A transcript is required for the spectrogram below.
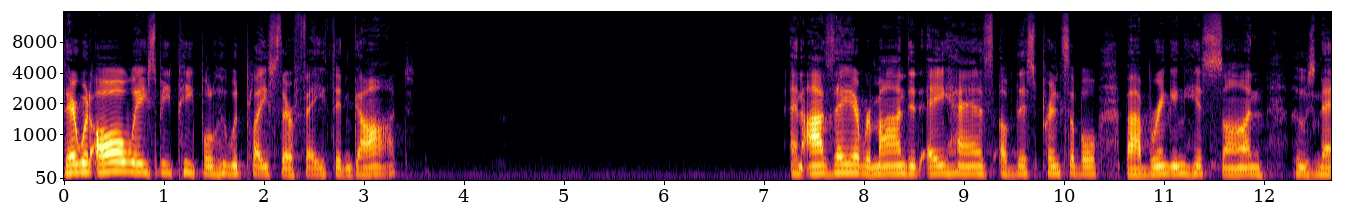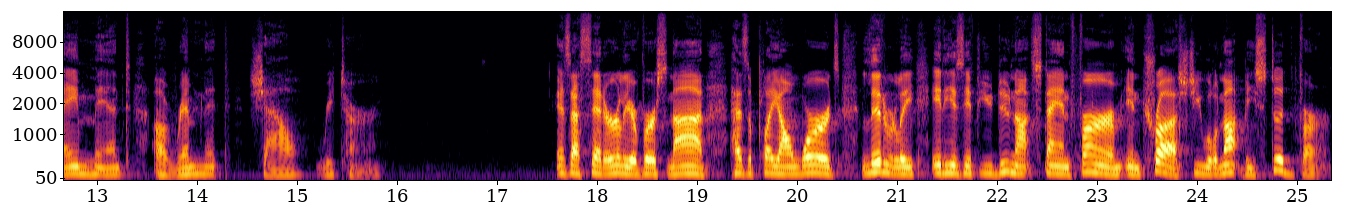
There would always be people who would place their faith in God. And Isaiah reminded Ahaz of this principle by bringing his son, whose name meant a remnant shall return. As I said earlier, verse 9 has a play on words. Literally, it is if you do not stand firm in trust, you will not be stood firm.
